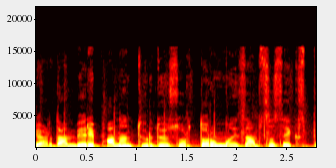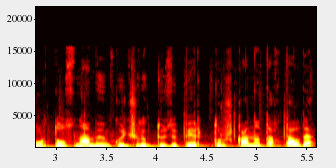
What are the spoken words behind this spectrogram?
жардам берип анын түрдүү сортторун мыйзамсыз экспорттоосуна мүмкүнчүлүк түзүп берип турушканы такталды.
